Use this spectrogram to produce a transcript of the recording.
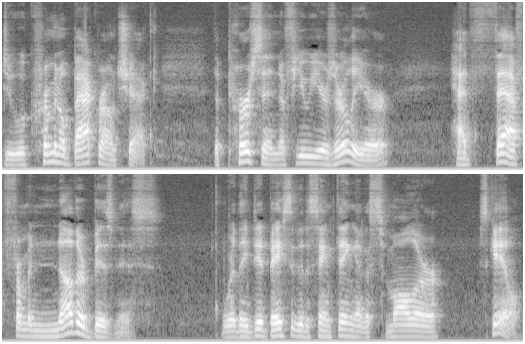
do a criminal background check. The person a few years earlier had theft from another business where they did basically the same thing at a smaller scale.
